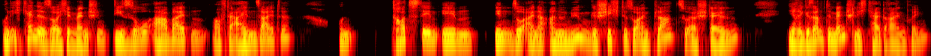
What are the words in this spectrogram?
Und ich kenne solche Menschen, die so arbeiten auf der einen Seite und trotzdem eben in so einer anonymen Geschichte so einen Plan zu erstellen, ihre gesamte Menschlichkeit reinbringen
